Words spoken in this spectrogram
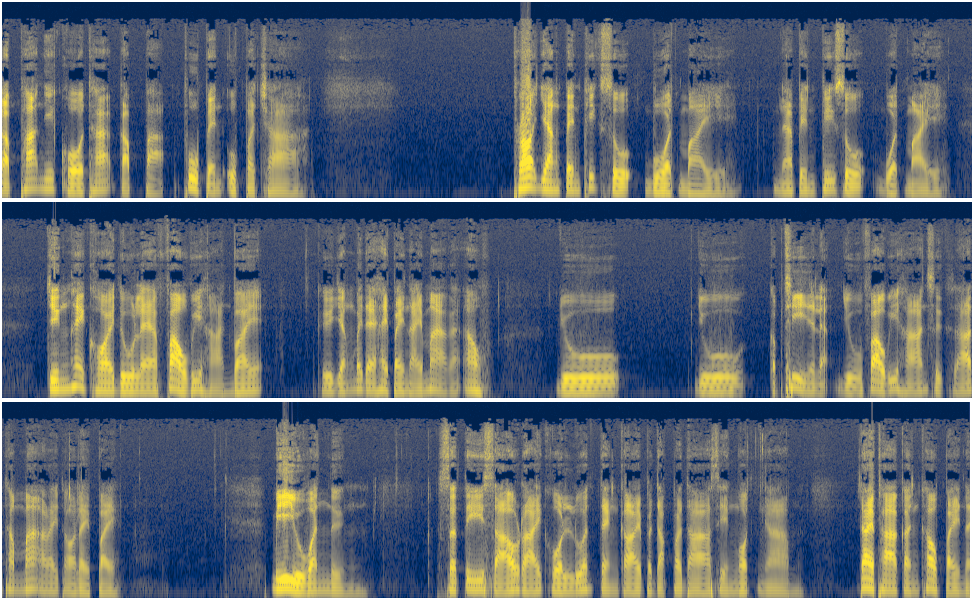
กับพระนิโคทะกับปะ ผู้เป็นอุปชา เพราะยังเป็นภิกษุบวชใหม่นะเป็นภิกษุบวชใหม่ จึงให้คอยดูแลเฝ้าวิหารไว้ คือยังไม่ได้ให้ไปไหนมากอะเอา้าอยู่อยู่กับที่นี่แหละ อยู่เฝ้าวิหารศึกษาธรรมะอะไรต่ออะไรไป มีอยู่วันหนึ่ง สตรีสาวหลายคนล้วนแต่งกายประดับประดาเสียงงดงาม ได้พากันเข้าไปใน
